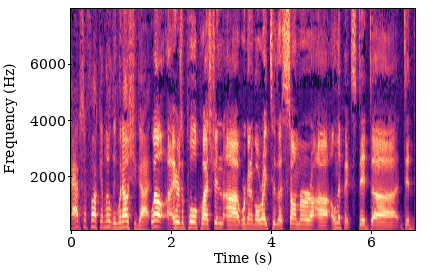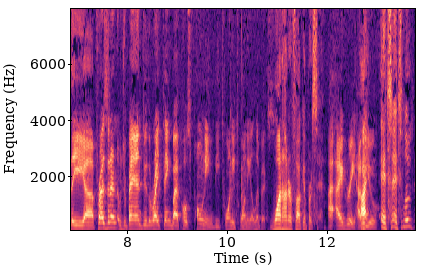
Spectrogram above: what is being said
Absolutely. What else you got? Well, uh, here's a poll question. Uh, we're going to go right to the Summer uh, Olympics. Did uh, did the uh, president of Japan do the right thing by postponing the 2020 Olympics? 100 fucking percent. I, I agree. How do you? it's it's losing.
